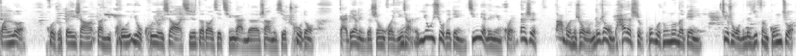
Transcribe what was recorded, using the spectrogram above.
欢乐，或者说悲伤，让你哭又哭又笑。其实得到一些情感的上的一些触动，改变了你的生活，影响优秀的电影、经典的电影会。但是大部分的时候，我们都知道，我们拍的是普普通通的电影，就是我们的一份工作。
